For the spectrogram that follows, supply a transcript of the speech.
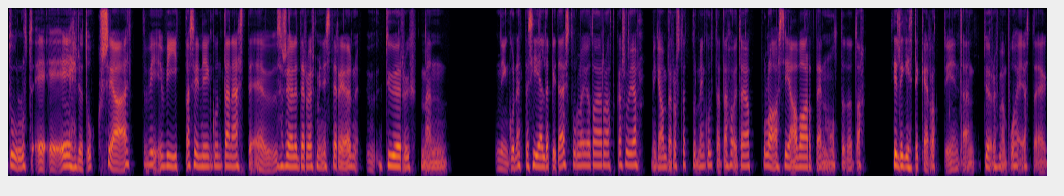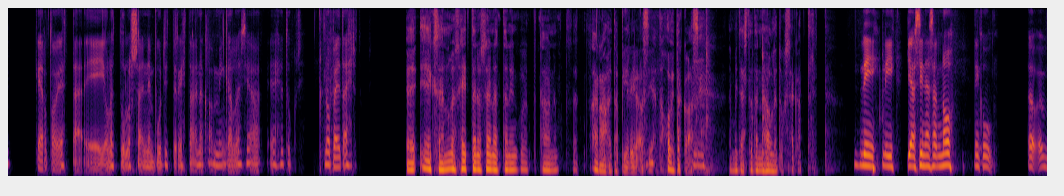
tullut e- e- ehdotuksia. Että vi- viittasi niin kuin tänä sosiaali- ja terveysministeriön työryhmän niin kuin, että sieltä pitäisi tulla jotain ratkaisuja, mikä on perustettu niin kuin tätä hoitajapula-asiaa varten, mutta tota, siltikin sitten kerrottiin, tämän työryhmän puheenjohtaja kertoi, että ei ole tulossa ennen budjettirihtaa ainakaan minkälaisia ehdotuksia, nopeita ehdotuksia. e- eikö hän myös heittänyt sen, että, niin kuin, että tämä on sairaanhoitopiirin asia, että hoitakaa se. Mm. Mitä sitä tänne hallitukseen kattelitte? Niin, niin. ja sinänsä no, niin kuin,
